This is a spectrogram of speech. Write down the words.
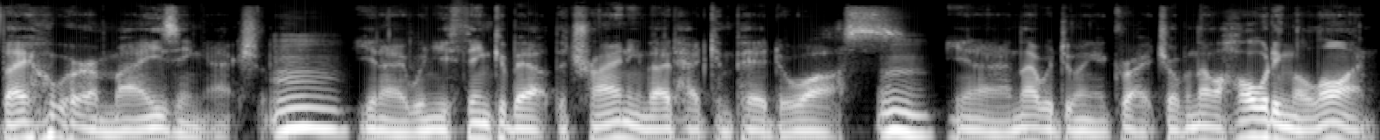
They were amazing actually mm. you know when you think about the training they'd had compared to us mm. you know and they were doing a great job and they were holding the line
